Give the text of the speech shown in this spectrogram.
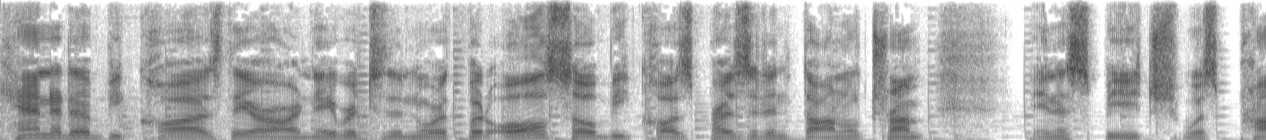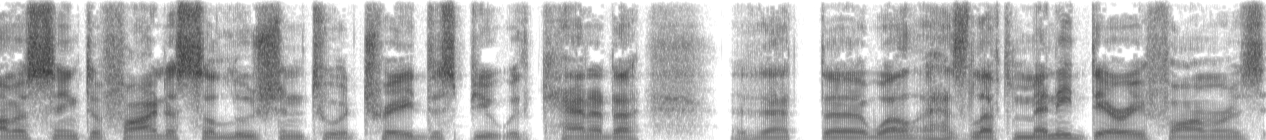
Canada because they are our neighbor to the north, but also because President Donald Trump in a speech, was promising to find a solution to a trade dispute with Canada that, uh, well, has left many dairy farmers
